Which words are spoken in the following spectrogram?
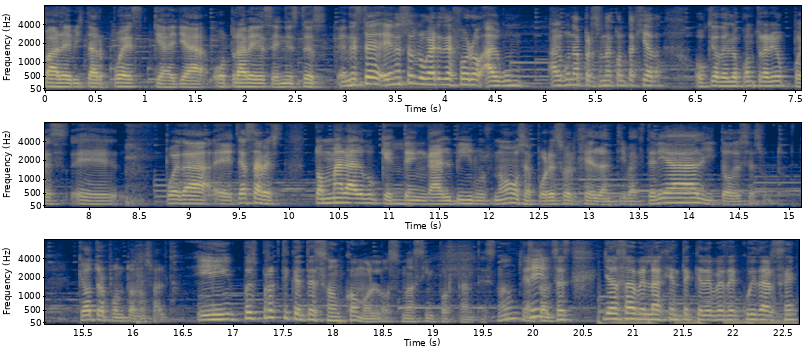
para evitar pues que haya otra vez en estos en este en estos lugares de aforo algún alguna persona contagiada o que de lo contrario pues eh, pueda eh, ya sabes tomar algo que Mm. tenga el virus no o sea por eso el gel antibacterial y todo ese asunto qué otro punto nos falta Y pues prácticamente son como los más importantes, ¿no? Sí. Entonces ya sabe la gente que debe de cuidarse.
